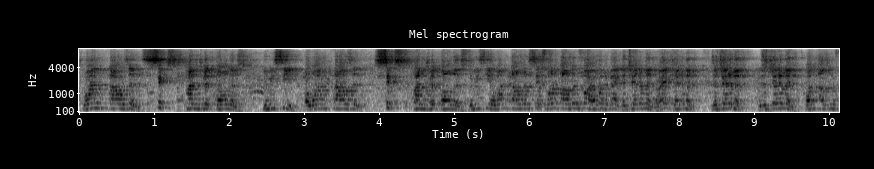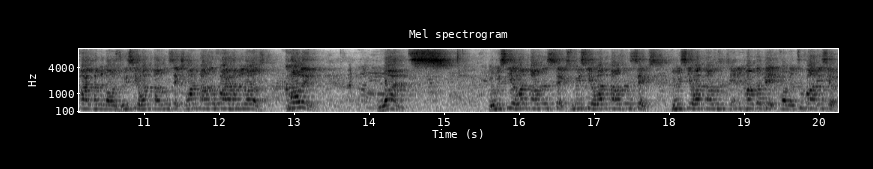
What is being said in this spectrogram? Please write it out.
$1,600. Do we see a $1,600? Do we see a 1,006? 1,005 over the back. The gentleman, right? Gentleman. It's a gentleman. It's a gentleman. $1,500. Do we see a 1,006? $1,500. Calling. Once. Do we see a 1,006? Do we see a 1,006? Do we see a 1,006? Any counter bid for the two parties here?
